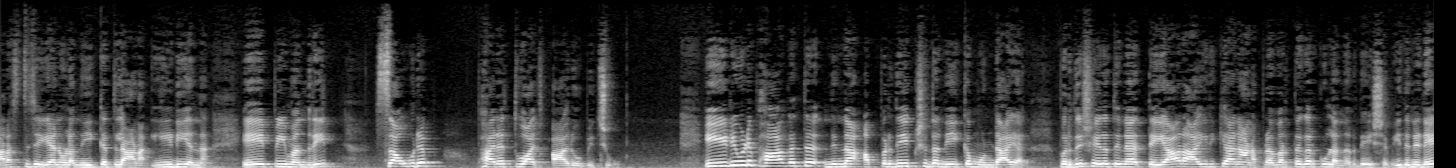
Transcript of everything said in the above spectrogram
അറസ്റ്റ് ചെയ്യാനുള്ള നീക്കത്തിലാണ് ഇ ഡി എന്ന് എ പി മന്ത്രി സൗരഭ് ഭരദ്വാജ് ആരോപിച്ചു. ഇ ഡിയുടെ ഭാഗത്ത് നിന്ന് അപ്രതീക്ഷിത നീക്കം ഉണ്ടായാൽ പ്രതിഷേധത്തിന് തയ്യാറായിരിക്കാനാണ് പ്രവർത്തകർക്കുള്ള നിർദ്ദേശം. ഇതിനിടെ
